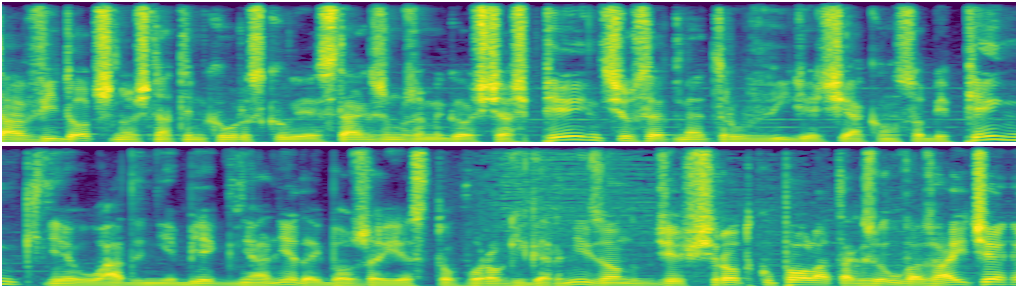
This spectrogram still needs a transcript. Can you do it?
ta widoczność na tym Kursku jest tak, że możemy gościa z 500 metrów widzieć, jak on sobie pięknie, ładnie biegnie, a nie daj Boże, jest to wrogi garnizon gdzieś w środku pola, także uważajcie,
